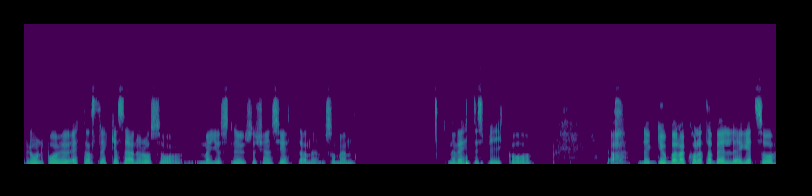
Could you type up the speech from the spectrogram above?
beroende på hur ettan sträckas här nu då så. Men just nu så känns ju ettan som en med vettig spik och ja, när gubbarna kollar tabelläget så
